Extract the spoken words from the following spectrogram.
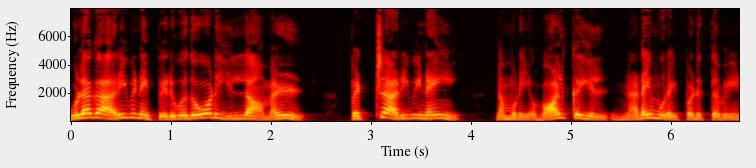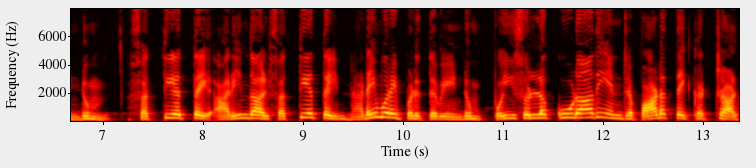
உலக அறிவினை பெறுவதோடு இல்லாமல் பெற்ற அறிவினை நம்முடைய வாழ்க்கையில் நடைமுறைப்படுத்த வேண்டும். சத்தியத்தை அறிந்தால் சத்தியத்தை நடைமுறைப்படுத்த வேண்டும். பொய் சொல்லக்கூடாது என்ற பாடத்தை கற்றால்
